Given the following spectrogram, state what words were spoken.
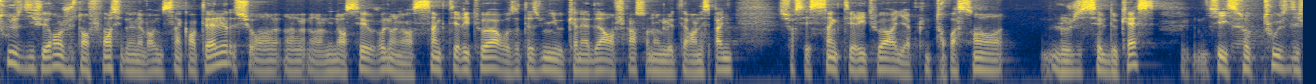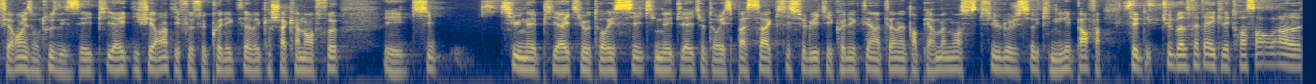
tous différents. Juste en France, il doit y en avoir une cinquantaine. Sur, on, on- est lancé aujourd'hui, on est dans cinq territoires aux États-Unis, au Canada, en France, en Angleterre, en Espagne. Sur ces cinq territoires, il y a plus de 300 logiciels de caisse qui sont tous différents. Ils ont tous des API différentes. Il faut se connecter avec chacun d'entre eux et qui qui une API qui autorise ci, qui une API qui autorise pas ça, qui celui qui est connecté à Internet en permanence, qui le logiciel qui ne l'est pas. Enfin, c'est Tu, dois le traiter avec les 300 euh,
